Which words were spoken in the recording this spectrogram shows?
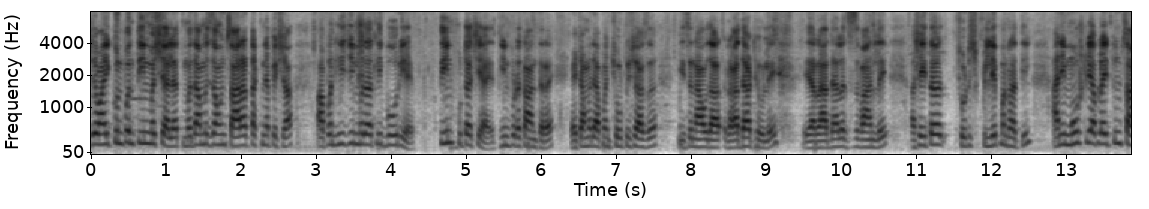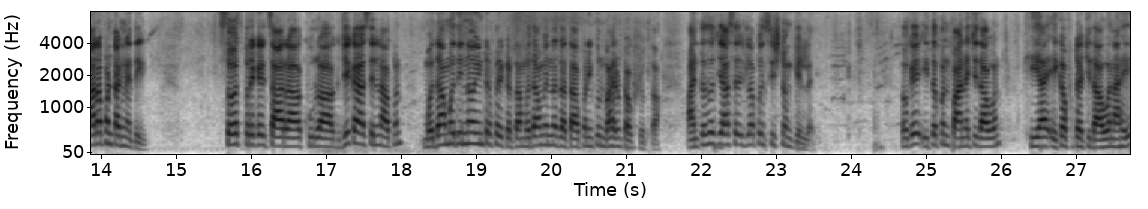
जेव्हा ऐकून पण तीन म्हशी आल्यात मधामध्ये जाऊन चारा टाकण्यापेक्षा आपण ही जी मधातली बोरी आहे तीन फुटाची आहे तीन फुटाचं अंतर आहे. याच्यामध्ये आपण छोटूशी असं हिचं नाव दा राधा ठेवले. या राधाला जसं बांधले असे इथं छोटीशी पिल्ले पण राहतील. आणि मोस्टली आपला इथून चारा पण टाकण्यात येईल. सहज प्रकारे चारा खुराक जे काय असेल ना आपण मधामध्ये न इंटरफेअर करता मधामध्ये न जाता आपण इकडून बाहेरून टाकू शकता. आणि तसंच या साईडला पण सिस्टम केलेलं आहे. ओके इथं पण पाण्याची दावण. ही आहे एका फुटाची दावण आहे.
